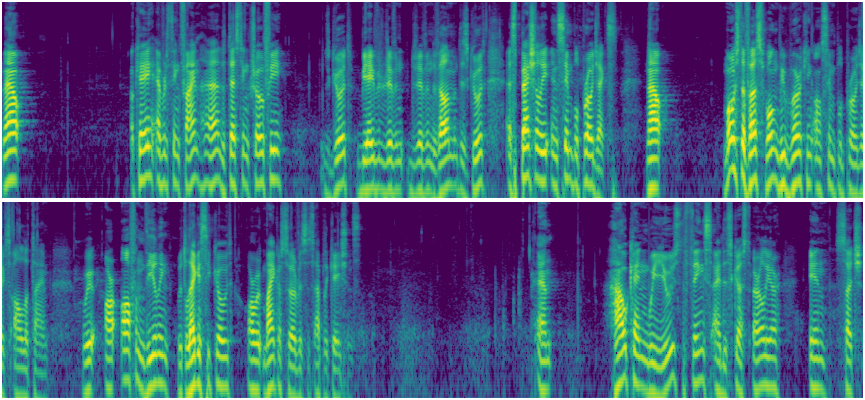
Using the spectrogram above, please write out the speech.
Now, okay, everything fine. Uh, the testing trophy is good. Behavior-driven driven development is good, especially in simple projects. Now, most of us won't be working on simple projects all the time. We are often dealing with legacy code or with microservices applications. And how can we use the things I discussed earlier in such,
